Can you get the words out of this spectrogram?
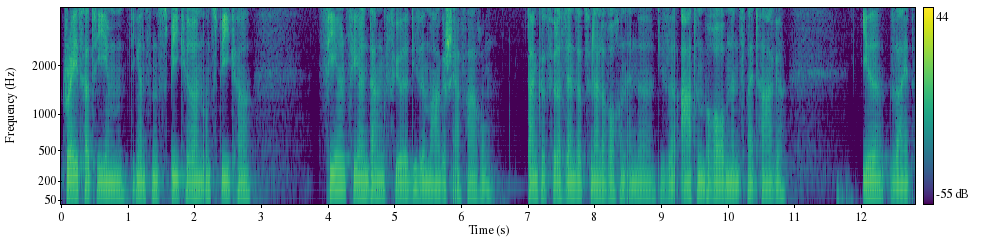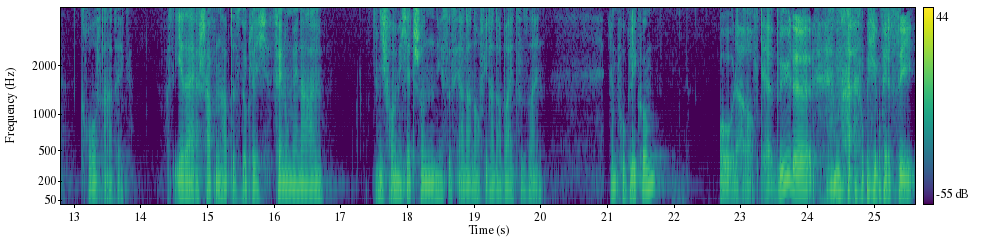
Greater-Team, die ganzen Speakerinnen und Speaker. Vielen, vielen Dank für diese magische Erfahrung. Danke für das sensationelle Wochenende, diese atemberaubenden zwei Tage. Ihr seid großartig. Was ihr da erschaffen habt, ist wirklich phänomenal. Ich freue mich jetzt schon, nächstes Jahr dann auch wieder dabei zu sein. Im Publikum oder auf der Bühne. We will see.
